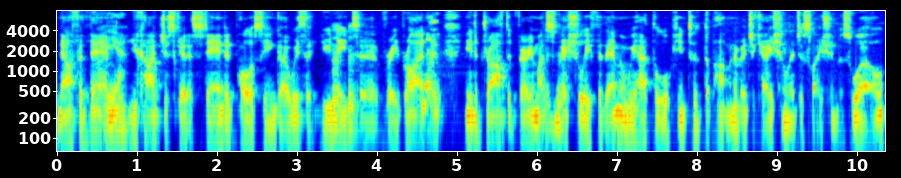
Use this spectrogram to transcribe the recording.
Now, for them, oh, yeah. you can't just get a standard policy and go with it. You Mm-mm. need to rewrite yeah. it. You need to draft it very much mm-hmm. specially for them. And we had to look into the Department of Education legislation as well.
